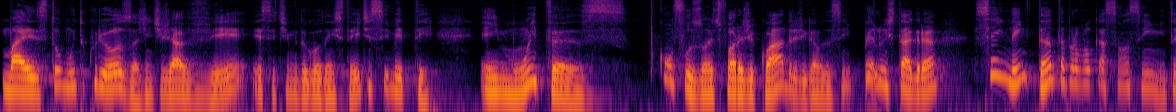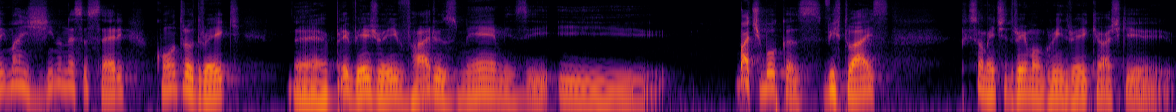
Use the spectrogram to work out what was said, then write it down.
Mas estou muito curioso. A gente já vê esse time do Golden State se meter em muitas confusões fora de quadra, digamos assim, pelo Instagram, sem nem tanta provocação assim. Então imagina nessa série contra o Drake. É, prevejo aí vários memes e, e bate-bocas virtuais, principalmente Draymond Green Drake. Eu acho que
